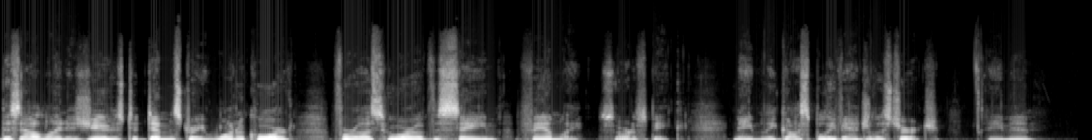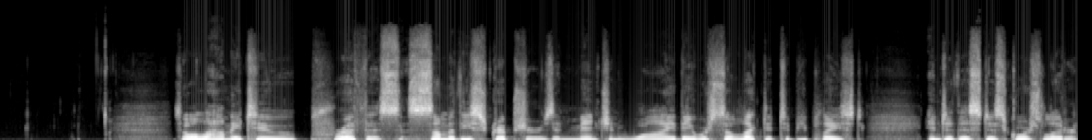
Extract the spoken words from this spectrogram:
This outline is used to demonstrate one accord for us who are of the same family, so to speak, namely Gospel Evangelist Church. Amen. So, allow me to preface some of these scriptures and mention why they were selected to be placed into this discourse letter.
